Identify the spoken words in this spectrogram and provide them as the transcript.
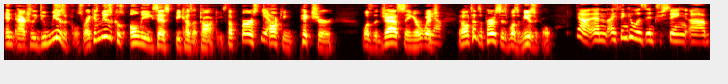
and actually do musicals, right? Because musicals only exist because of talkies. The first Yeah. talking picture was the Jazz Singer, which, Yeah. in all intents and purposes, was a musical. Yeah, and I think it was interesting. Um,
